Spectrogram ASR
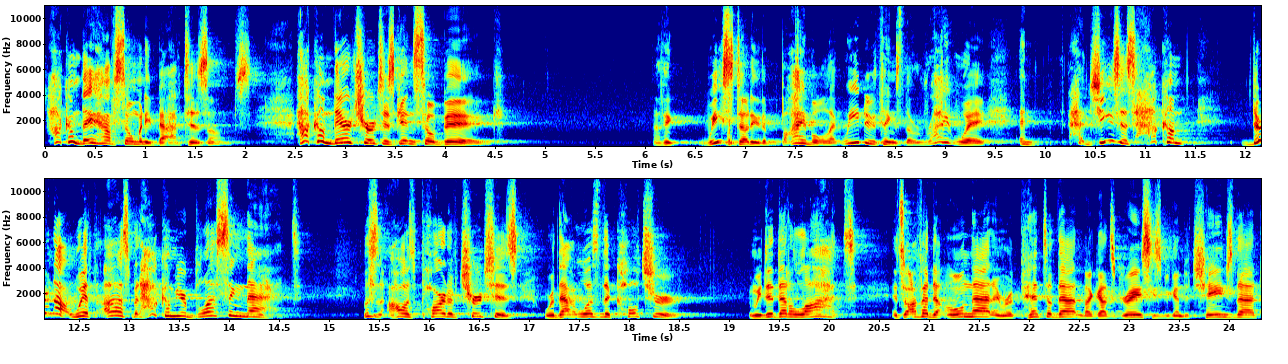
How come they have so many baptisms? How come their church is getting so big? I think we study the Bible, like we do things the right way. And uh, Jesus, how come they're not with us, but how come you're blessing that? Listen, I was part of churches where that was the culture, and we did that a lot. And so I've had to own that and repent of that. And by God's grace, He's begun to change that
